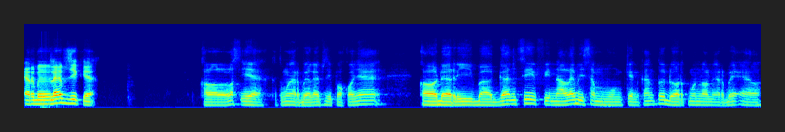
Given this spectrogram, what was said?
RB Leipzig ya. Kalau lolos iya, ketemu RB Leipzig. Pokoknya kalau dari Bagan sih finalnya bisa memungkinkan tuh Dortmund lawan RBL.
